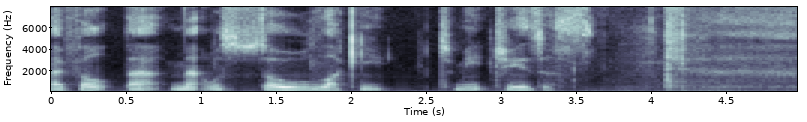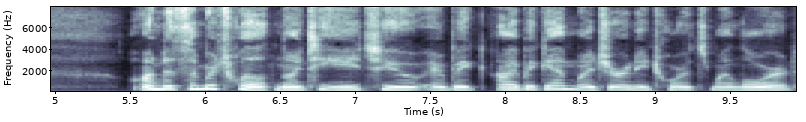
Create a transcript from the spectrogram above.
I felt that Matt was so lucky to meet Jesus. On December 12, 1982, I, be- I began my journey towards my Lord,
